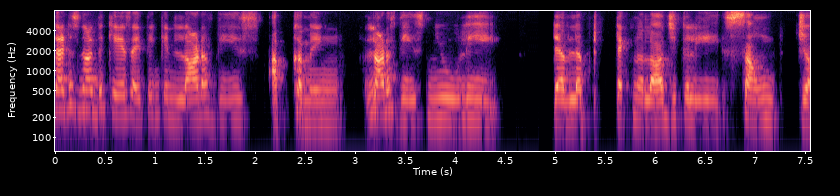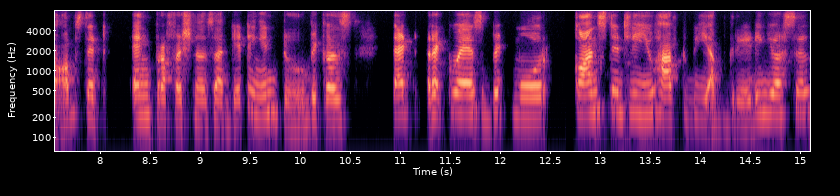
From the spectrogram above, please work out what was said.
that is not the case, I think, in a lot of these upcoming, a lot of these newly developed technologically sound jobs that young professionals are getting into because that requires a bit more constantly you have to be upgrading yourself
